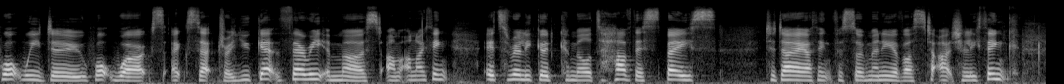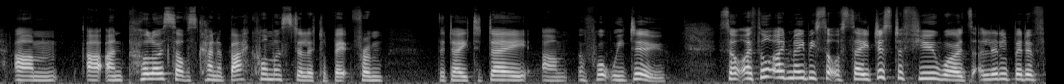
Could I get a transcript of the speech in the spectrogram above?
what we do, what works, etc. You get very immersed, um, and I think it's really good, Camille, to have this space today. I think for so many of us to actually think um, uh, and pull ourselves kind of back almost a little bit from the day to day um, of what we do. So I thought I'd maybe sort of say just a few words, a little bit of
